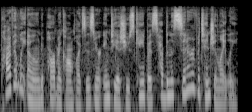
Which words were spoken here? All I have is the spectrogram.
Privately owned apartment complexes near MTSU's campus have been the center of attention lately.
